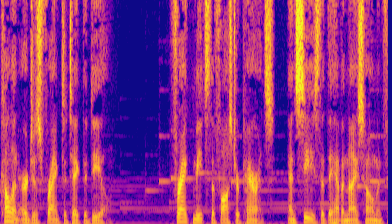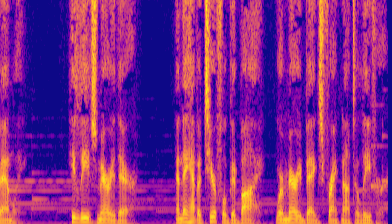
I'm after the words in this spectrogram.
Cullen urges Frank to take the deal. Frank meets the foster parents and sees that they have a nice home and family. He leaves Mary there. And they have a tearful goodbye, where Mary begs Frank not to leave her.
